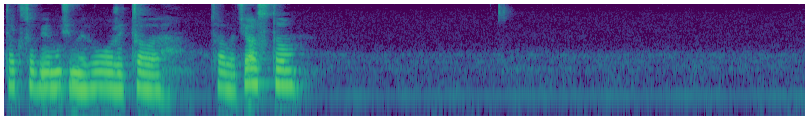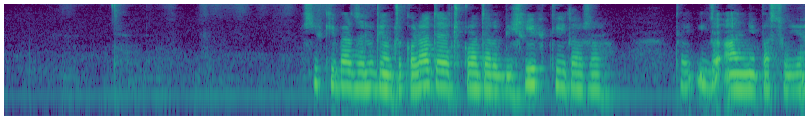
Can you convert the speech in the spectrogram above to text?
Tak sobie musimy wyłożyć całe, całe ciasto. Śliwki bardzo lubią czekoladę, czekolada lubi śliwki, także to idealnie pasuje.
